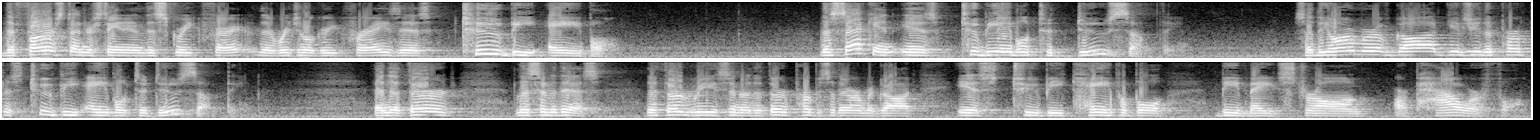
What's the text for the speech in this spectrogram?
The first understanding of this Greek, the original Greek phrase is to be able. The second is to be able to do something. So the armor of God gives you the purpose to be able to do something. And the third, listen to this the third reason or the third purpose of the armor of God is to be capable, be made strong, or powerful.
